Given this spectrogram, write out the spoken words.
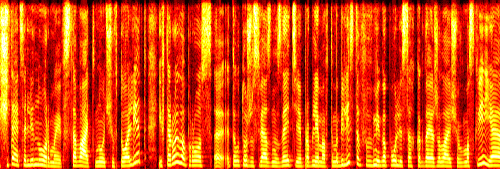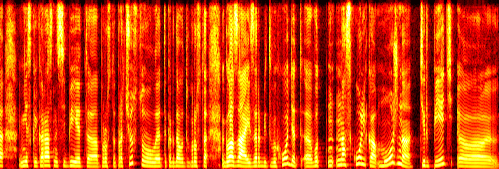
считается ли нормой вставать ночью в туалет? И второй вопрос – э, это тоже связано, знаете, проблема автомобилистов в мегаполисах. Когда я жила еще в Москве, я несколько раз на себе это просто прочувствовала. Это когда вот просто глаза из орбит выходят. Э, вот насколько можно терпеть э,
